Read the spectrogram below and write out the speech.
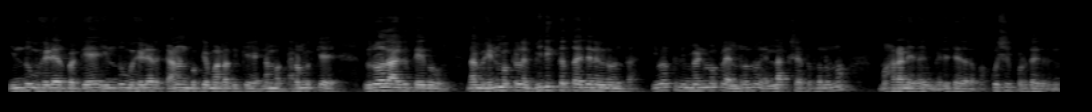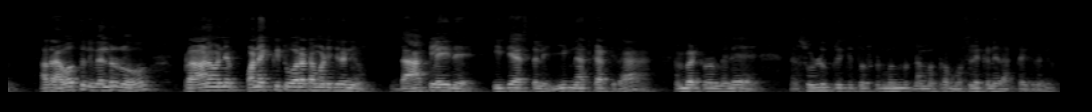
ಹಿಂದೂ ಮಹಿಳೆಯರ ಬಗ್ಗೆ, ಹಿಂದೂ ಮಹಿಳೆಯರ ಕಾನೂನು ಬಗ್ಗೆ ಮಾಡೋದಕ್ಕೆ ನಮ್ಮ ಧರ್ಮಕ್ಕೆ ವಿರೋಧ ಆಗುತ್ತೆ ಇದು. ನಮ್ಮ ಹೆಣ್ಮಕ್ಳನ್ನ ಬೀದಿಗೆ ತರ್ತಾ ಇದ್ದೇನೆ ಇವನು ಅಂತ. ಇವತ್ತು ನಿಮ್ಮ ಹೆಣ್ಮಕ್ಳು ಎಲ್ಲರೂ ಎಲ್ಲ ಕ್ಷೇತ್ರದಲ್ಲೂ ಮಹಾರಾಣಿಯಾಗಿ ಮೆರಿತಾ ಇದ್ದಾರಪ್ಪ ಖುಷಿ ಪಡ್ತಾ ಇದ್ರಿ ನೀವು. ಆದರೆ ಅವತ್ತು ನೀವೆಲ್ಲರೂ ಪ್ರಾಣವನ್ನೇ ಪಣಕ್ಕಿಟ್ಟು ಹೋರಾಟ ಮಾಡಿದ್ದೀರಾ ನೀವು? ದಾಖಲೆ ಇದೆ ಇತಿಹಾಸದಲ್ಲಿ. ಈಗ ನಾಟಕ ಆಡ್ತೀರಾ? ಅಂಬೇಡ್ಕರ್ ಮೇಲೆ ಸುಳ್ಳು ಪ್ರೀತಿ ತೋರಿಸ್ಕೊಂಡು ಬಂದ್ಬಿಟ್ಟು ನಮ್ಮ ಹತ್ರ ಮೊಸಳೆ ಕಣ್ಣೀರು ಆಗ್ತಾ ಇದ್ರಿ ನೀವು?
